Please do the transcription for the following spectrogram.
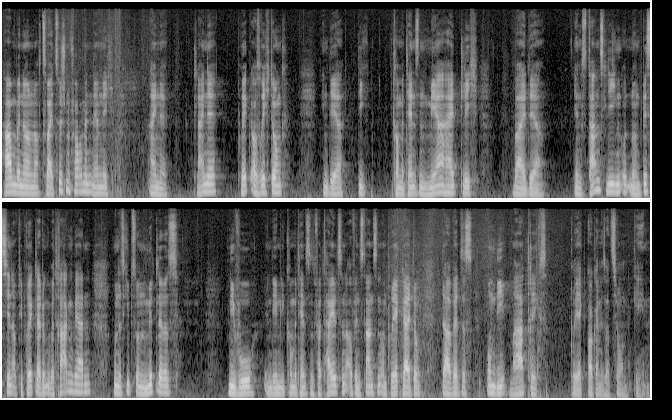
haben wir noch zwei Zwischenformen, nämlich eine kleine Projektausrichtung, in der die Kompetenzen mehrheitlich bei der Instanz liegen und nur ein bisschen auf die Projektleitung übertragen werden. Und es gibt so ein mittleres Niveau, in dem die Kompetenzen verteilt sind auf Instanzen und Projektleitung. Da wird es um die Matrix-Projektorganisation gehen.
